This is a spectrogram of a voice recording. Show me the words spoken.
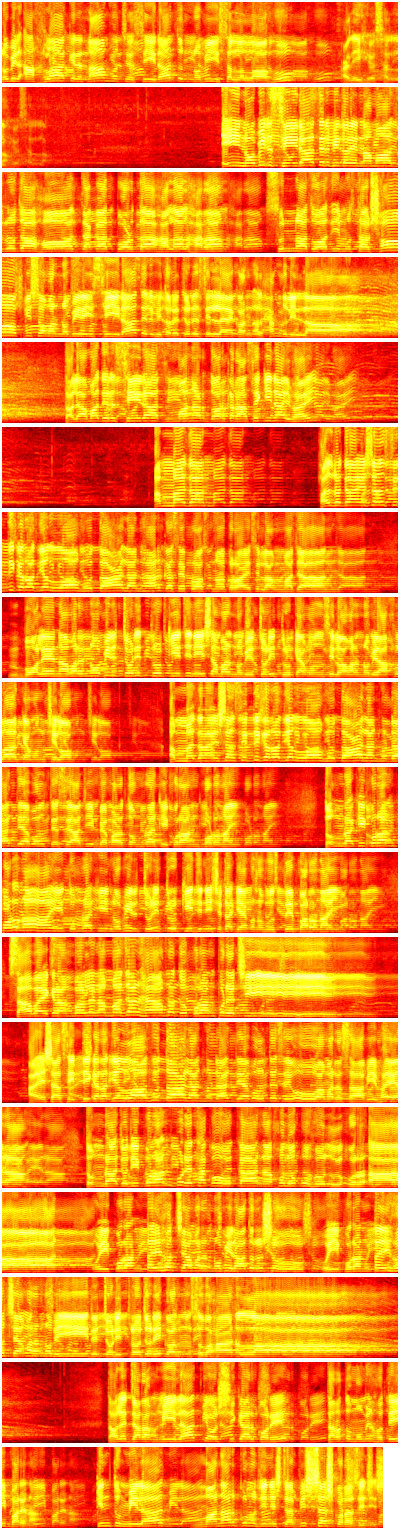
নবীর আখলাকের নাম হচ্ছে সিরাতুন নবী সাল্লাল্লাহু আলাইহি ওয়াসাল্লাম। এই নবীর সিরাতের ভিতরে নামাজ রোজা হজ জাকাত পর্দা হালাল হারাম সুন্নাত ওয়াজি মুস্তাহ সব কিছু আমার নবীর এই সিরাতের ভিতরে। জোরে চিল্লায় এখন আলহামদুলিল্লাহ। তাহলে আমাদের সিরাত মানার দরকার আছে কি নাই ভাই? আম্মা জান হযরত আয়েশা সিদ্দিকা রাদিয়াল্লাহু তাআলা আনহার কাছে প্রশ্ন করা হয়েছিল আম্মা বলেন আমার নবীর চরিত্র কি জিনিস? আমার নবীর চরিত্র কেমন ছিল? আমার নবীর আখলাক কেমন ছিল? আম্মা জান আয়েশা সিদ্দিকা রাদিয়াল্লাহু তাআলা আনহা ডাক দিয়া বলতেছে আজীব ব্যাপার তোমরা কি কোরআন পড়ো নাই? তোমরা কি কোরআন পড়ো নাই? তোমরা কি নবীর চরিত্র কি জিনিস সেটা কি এখনও বুঝতে পারো নাই? সাহাবা একরাম বললেন, আম্মা জান হ্যাঁ আমরা তো কোরআন পড়েছি। আয়েশা সিদ্দিকা রাদিয়াল্লাহু তাআলা ডাক দিয়া বলতেছে, ও আমার সাহাবী ভাইরা তোমরা যদি কোরআন পড়ে থাকো, কানা খুলুকুহুল কোরআন। ওই কোরআনটাই হচ্ছে আমার নবীর আদর্শ। ওই কোরআনটাই হচ্ছে আমার নবীর চরিত্র জোরে কোন সুবহানাল্লাহ। তাহলে যারা মিলাদকে অস্বীকার করে তারা তো মুমিন হতেই পারে না। কিন্তু মিলাদ মানার কোন জিনিসটা বিশ্বাস করার জিনিস।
